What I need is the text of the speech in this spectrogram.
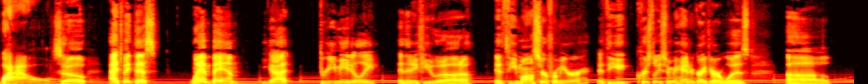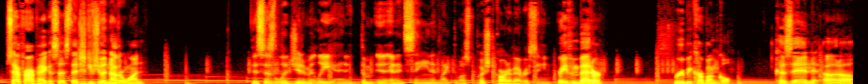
Wow. So activate this. Wham bam. You got three immediately. And then if you uh if the monster from your if the crystal from your hand or graveyard was uh Sapphire Pegasus, that just gives you another one. This is legitimately an, an insane and like the most pushed card I've ever seen. Or even better, Ruby Carbuncle. Cause then uh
